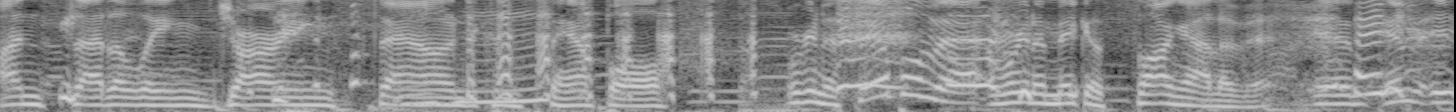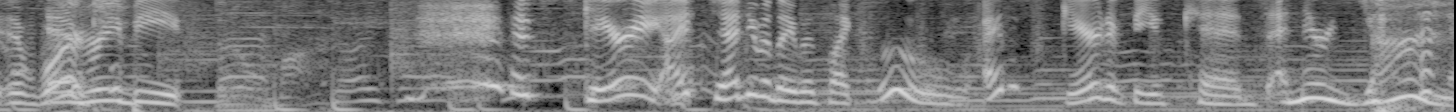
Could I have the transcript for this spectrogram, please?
unsettling, jarring sound you can sample? We're gonna sample that and we're gonna make a song out of it, and, and it, it works. Every beat. It's scary. I genuinely was like, ooh, I'm scared of these kids. And they're young.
